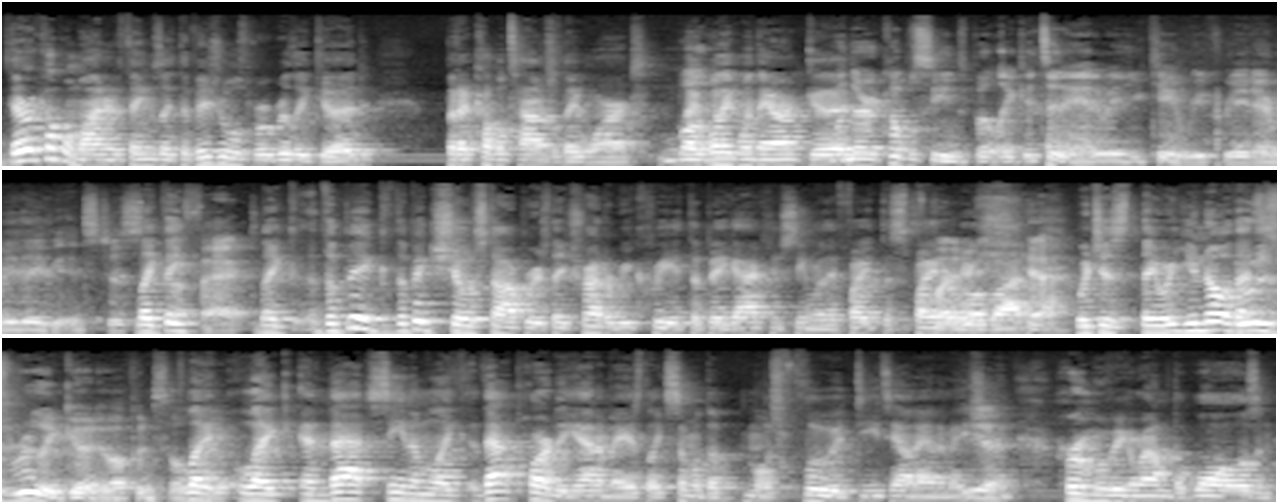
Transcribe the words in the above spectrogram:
there are a couple minor things, like the visuals were really good, but a couple times where they weren't. Well, like when they, when they aren't good. When there are a couple scenes, but like it's an anime, you can't recreate everything. It's just like they a fact. like the big the big showstoppers they try to recreate the big action scene where they fight the spider Spider, robot yeah. which is they were you know it that's was really good up until like like, like and that scene I'm like that part of the anime is like some of the most fluid detailed animation Yeah. her moving around the walls and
